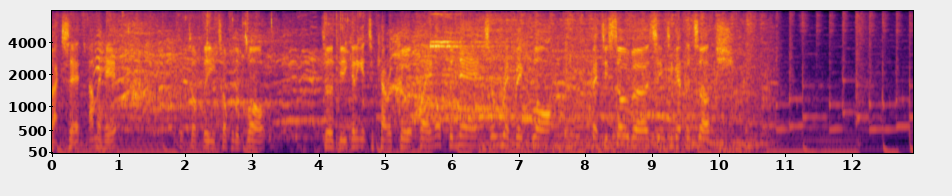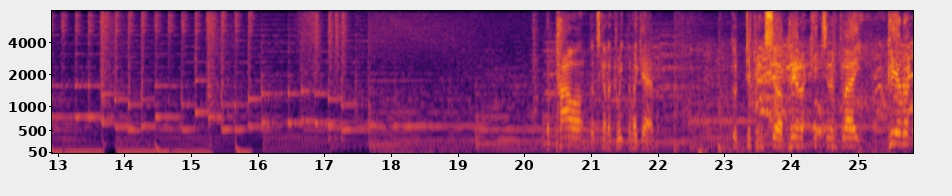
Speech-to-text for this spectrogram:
Back set. And the hit. Picked off the top of the block. Turkey getting it to Karakurt, playing off the net. Terrific block. Fetisova seemed to get the touch. The power that's going to greet them again. Good dipping serve. Pianut keeps it in play. Pianut.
